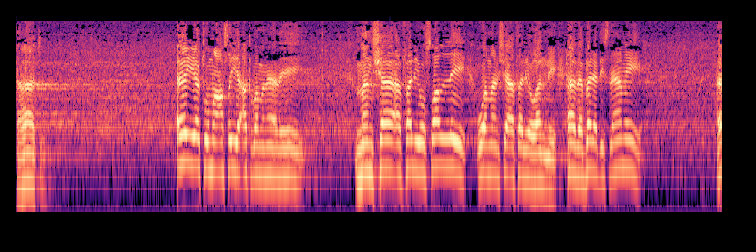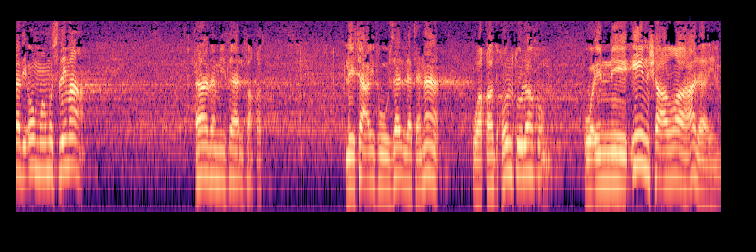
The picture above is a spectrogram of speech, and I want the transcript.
هاتوا. أية معصية أكبر من هذه؟ من شاء فليصلي ومن شاء فليغني. هذا بلد إسلامي. هذه أمة مسلمة. هذا مثال فقط. لتعرفوا زلتنا وقد قلت لكم وإني إن شاء الله على علم.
